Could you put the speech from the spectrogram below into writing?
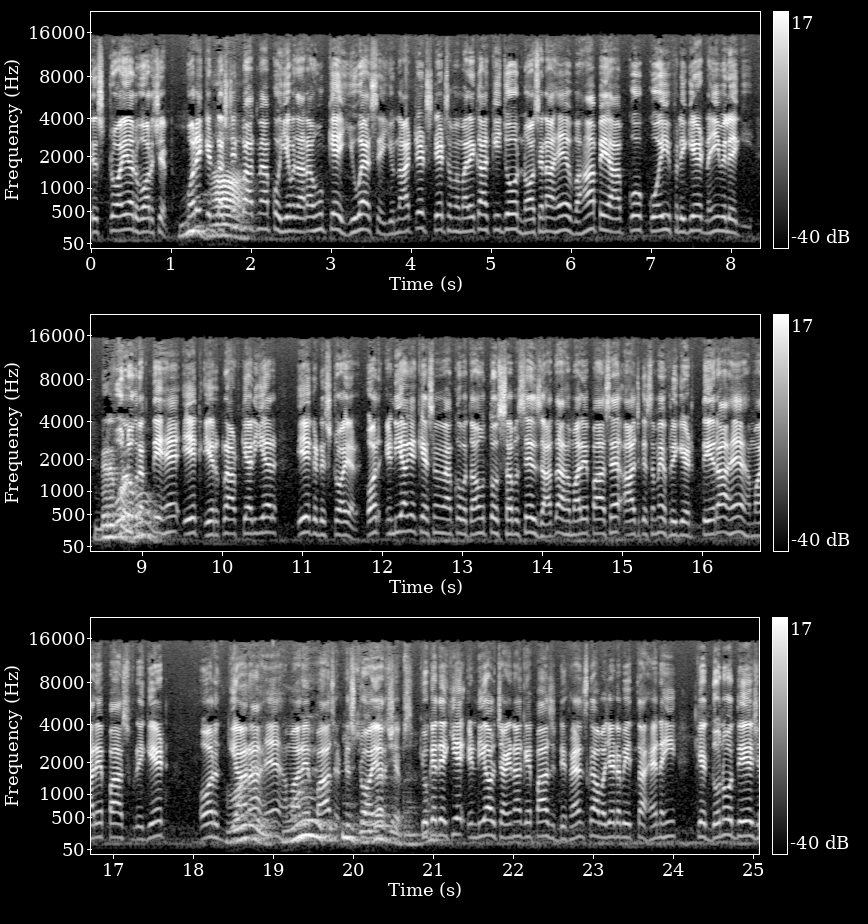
डिस्ट्रॉयर वॉरशिप और एक इंटरेस्टिंग हाँ। बात मैं आपको ये बता रहा हूँ कि USA United States of America की जो नौसेना है वहाँ पे आपको कोई फ्रिगेट नहीं मिलेगी। वो लोग रखते हैं एक एयरक्राफ्ट कैरियर एक डिस्ट्रॉयर और इंडिया के केस में मैं आपको बताऊँ तो सबसे ज़्यादा हमारे पास है आज के समय फ्रिगेट तेरह है हमारे पास फ्रिगेट और 11 ओए, हैं हमारे पास डिस्ट्रॉयर शिप्स। क्योंकि देखिए इंडिया और चाइना के पास डिफेंस का बजट अभी इतना है नहीं कि दोनों देश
